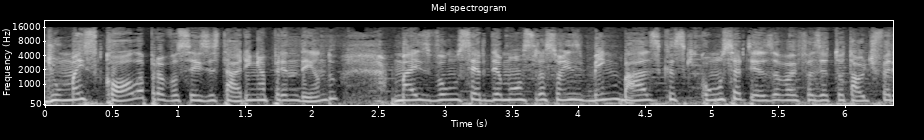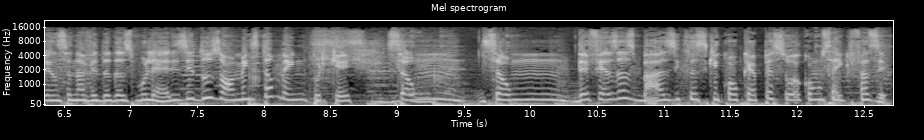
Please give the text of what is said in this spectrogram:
de uma escola pra vocês estarem aprendendo, mas vão ser demonstrações bem básicas que com certeza vai fazer total diferença na vida das mulheres e dos homens também, porque são, são defesas básicas que qualquer pessoa consegue fazer.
